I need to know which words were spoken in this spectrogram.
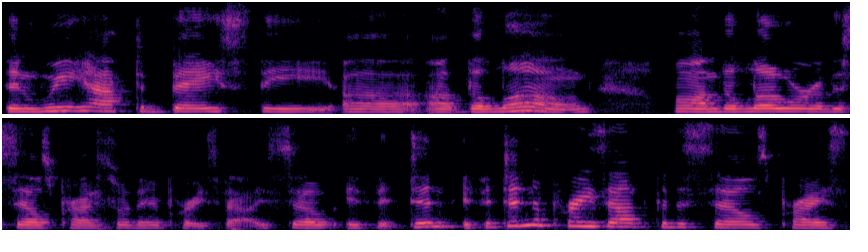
then we have to base the uh, uh, the loan on the lower of the sales price or the appraised value. So if it didn't if it didn't appraise out for the sales price,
